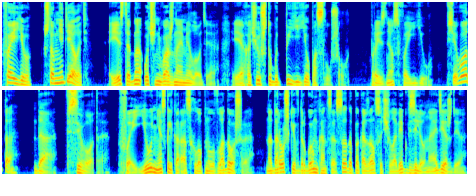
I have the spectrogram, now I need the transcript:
Фэйю, что мне делать?» «Есть одна очень важная мелодия, и я хочу, чтобы ты ее послушал», — произнес Фэйю. «Всего-то?» «Да, всего-то». Фэйю несколько раз хлопнул в ладоши. На дорожке в другом конце сада показался человек в зеленой одежде.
